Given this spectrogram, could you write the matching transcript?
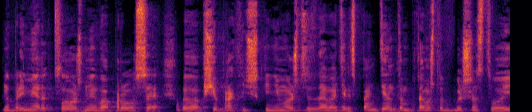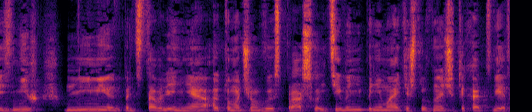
Например, сложные вопросы вы вообще практически не можете задавать респондентам, потому что большинство из них не имеют представления о том, о чем вы спрашиваете, и вы не понимаете, что значит их ответ.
